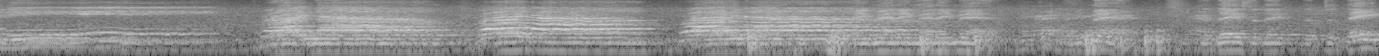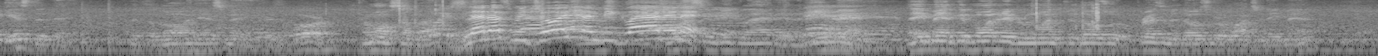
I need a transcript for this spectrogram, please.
Me right now, right now, right now. Amen, amen, amen. Amen. Today is the day, the, today is the day that the Lord has made. Lord. Come on, somebody. Let us rejoice and be glad in it. and be glad in it. Amen. Amen. Good morning, everyone, to those who are present and those who are watching. Amen.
